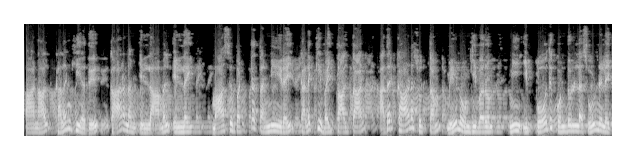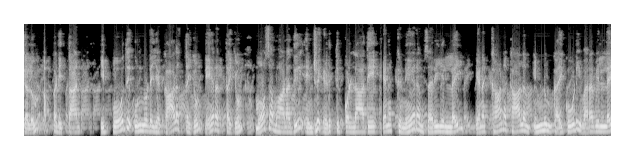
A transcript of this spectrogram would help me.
ஆனால் கலங்கியது காரணம் இல்லாமல் இல்லை. மாசுபட்ட தண்ணீரை கலக்கி வைத்தால்தான் அதற்கான சுத்தம் மேலோங்கி வரும். நீ இப்போது கொண்டுள்ள சூழ்நிலைகளும் அப்படித்தான். இப்போது உன்னுடைய காலத்தையும் நேரத்தையும் மோசமானது என்று எடுத்துக்கொள்ளாதே எனக்கு நேரம் சரியில்லை. எனக்கான காலம் இன்னும் கைகூடி வரவில்லை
